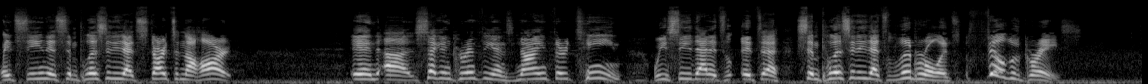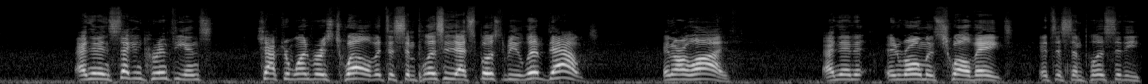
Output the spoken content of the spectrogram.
it's seen as simplicity that starts in the heart. In uh, 2 Corinthians 9, 13, we see that it's, it's a simplicity that's liberal. It's filled with grace. And then in 2 Corinthians chapter 1, verse 12. It's a simplicity that's supposed to be lived out in our life. And then in Romans 12, 8, it's a simplicity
